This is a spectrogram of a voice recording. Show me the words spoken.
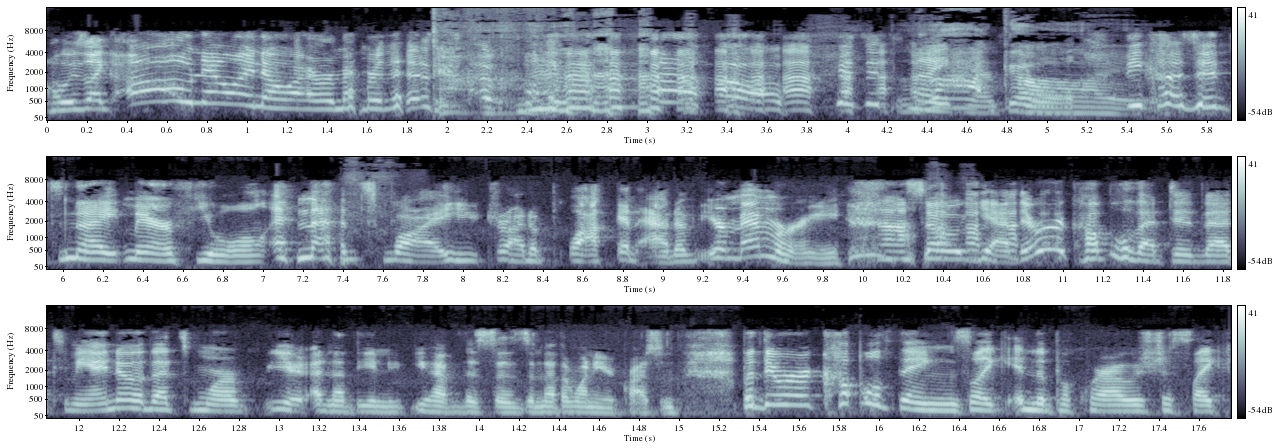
I was like, oh, now I know I remember this. Like, oh, because it's nightmare fuel. Because it's nightmare fuel, and that's why you try to block it out of your memory. So yeah, there were a couple that did that to me. I know that's more you another you you have this as another one of your questions, but there were a couple things like in the book where I was just like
